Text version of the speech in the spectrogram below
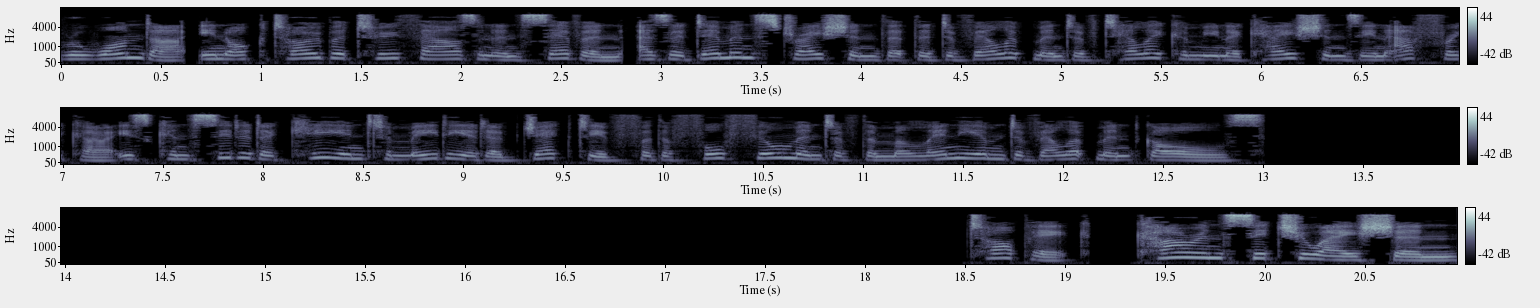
Rwanda in October 2007 as a demonstration that the development of telecommunications in Africa is considered a key intermediate objective for the fulfillment of the Millennium Development Goals. Topic: Current situation.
